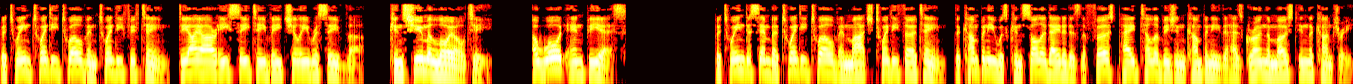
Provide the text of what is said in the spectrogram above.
Between 2012 and 2015, DirecTV Chile received the Consumer Loyalty Award NPS. Between December 2012 and March 2013, the company was consolidated as the first paid television company that has grown the most in the country.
